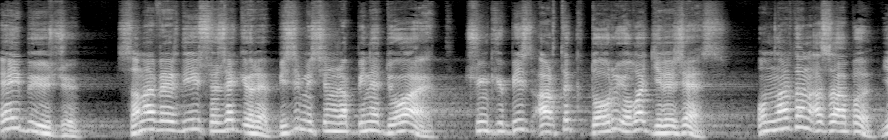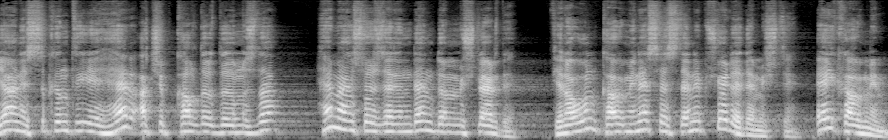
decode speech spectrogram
Ey büyücü, sana verdiği söze göre bizim için Rabbine dua et. Çünkü biz artık doğru yola gireceğiz. Onlardan azabı yani sıkıntıyı her açıp kaldırdığımızda hemen sözlerinden dönmüşlerdi. Firavun kavmine seslenip şöyle demişti. Ey kavmim!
